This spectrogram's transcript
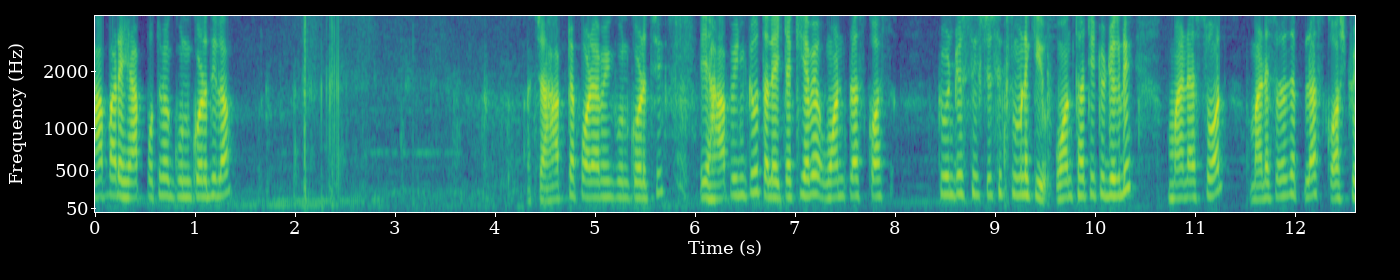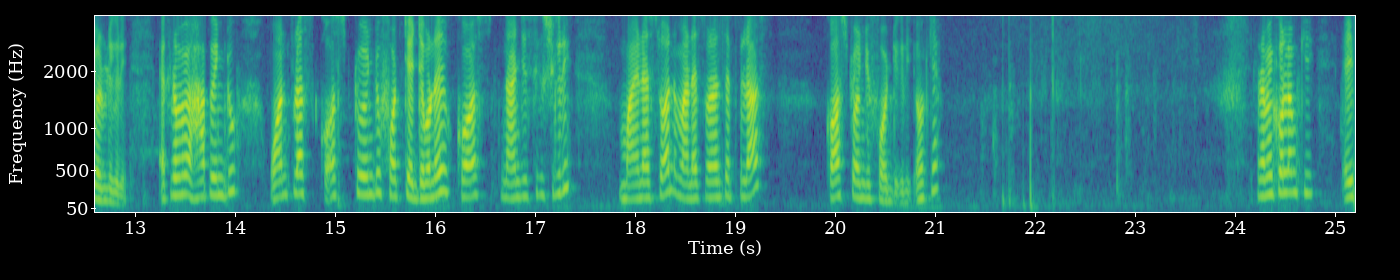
হাফ আর এই হাফ প্রথমে গুণ করে দিলাম। আচ্ছা হাফটা পরে আমি গুণ করেছি। এই হাফ ইন্টু তাহলে এটা কী হবে? One plus cos two into sixty six মানে কি? One thirty two degree minus one minus one plus cos twelve degree একরকমভাবে half into one plus cos two into eight মানে cos ninety six degree minus one minus one plus cos twenty four degree okay আমি করলাম কি? এই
